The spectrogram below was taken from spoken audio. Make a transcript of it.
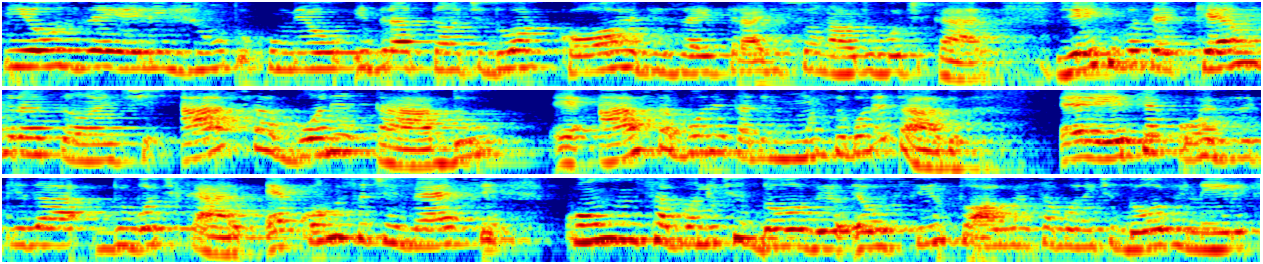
E eu usei ele junto com o meu hidratante do Acordes aí, tradicional de Boticário. Gente, você quer um hidratante assabonetado, é assabonetado, é muito sabonetado é esse acordes aqui da, do Boticário. É como se eu tivesse com um sabonete Dove. Eu, eu, sinto algo de sabonete Dove nele.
